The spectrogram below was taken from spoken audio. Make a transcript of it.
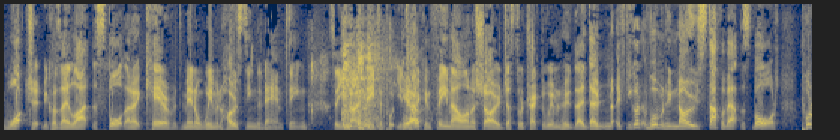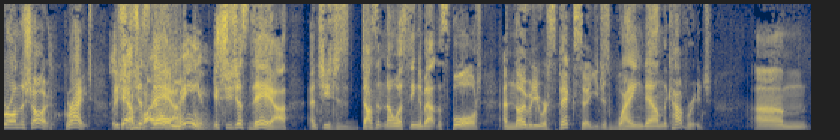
watch it because they like the sport. They don't care if it's men or women hosting the damn thing. So you don't need to put your Yeah. token female on a show just to attract the women who they don't. If you got a woman who knows stuff about the sport, put her on the show. Great. But if Yeah, she's just by there, all means. if she's just there and she just doesn't know a thing about the sport and nobody respects her, you're just weighing down the coverage. Um.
